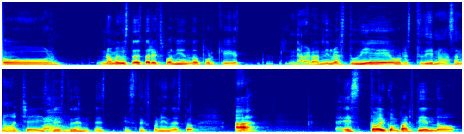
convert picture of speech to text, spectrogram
o no me gusta estar exponiendo porque la verdad ni lo estudié o lo estudié nomás anoche y estoy estudiando, estoy exponiendo esto a estoy compartiendo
